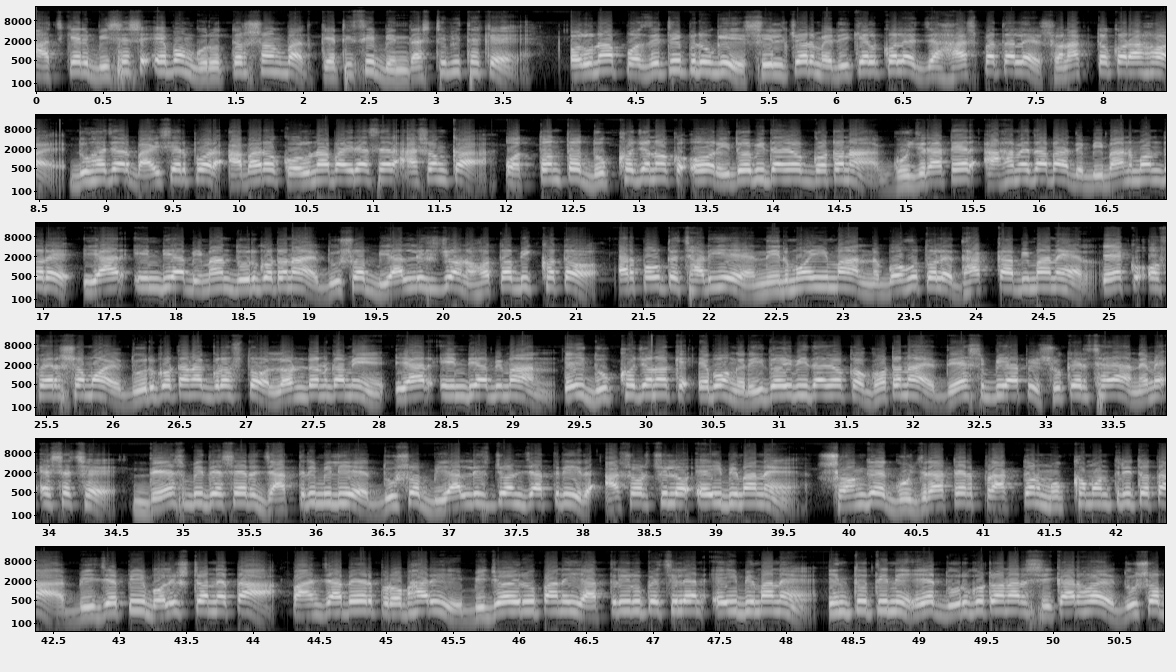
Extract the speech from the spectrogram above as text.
আজকের বিশেষ এবং গুরুত্বর সংবাদ কেটিসি বিন্দাস টিভি থেকে। করোনা পজিটিভ রোগী শিলচর মেডিকেল কলেজ হাসপাতালে শনাক্ত করা হয়। দু এর পর আবারও করোনা ভাইরাসের আশঙ্কা। অত্যন্ত দুঃখজনক ও হৃদয়বিদায়ক ঘটনা। গুজরাটের আহমেদাবাদ বিমানবন্দরে এয়ার ইন্ডিয়া বিমান দুর্ঘটনায় দুশো বিয়াল্লিশ জন হতবিক্ষত। এয়ারপোর্ট ছাড়িয়ে নির্ময়ীমান বহুতলে ধাক্কা বিমানের। টেক অফের সময় দুর্ঘটনাগ্রস্ত লন্ডনগামী এয়ার ইন্ডিয়া বিমান। এই দুঃখজনক এবং হৃদয় বিদায়ক ঘটনায় দেশব্যাপী শোকের ছায়া নেমে এসেছে। দেশ বিদেশের যাত্রী মিলিয়ে দুশো জন যাত্রীর আসর ছিল এই বিমানে। সঙ্গে গুজরাটের প্রাক্তন মুখ্যমন্ত্রী তথা বিজেপি বলিষ্ঠ নেতা পাঞ্জাবের প্রভারী বিজয় রূপানী যাত্রী রূপে ছিলেন এই বিমানে। কিন্তু তিনি এ দুর্ঘটনার শিকার হয়ে দুশো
